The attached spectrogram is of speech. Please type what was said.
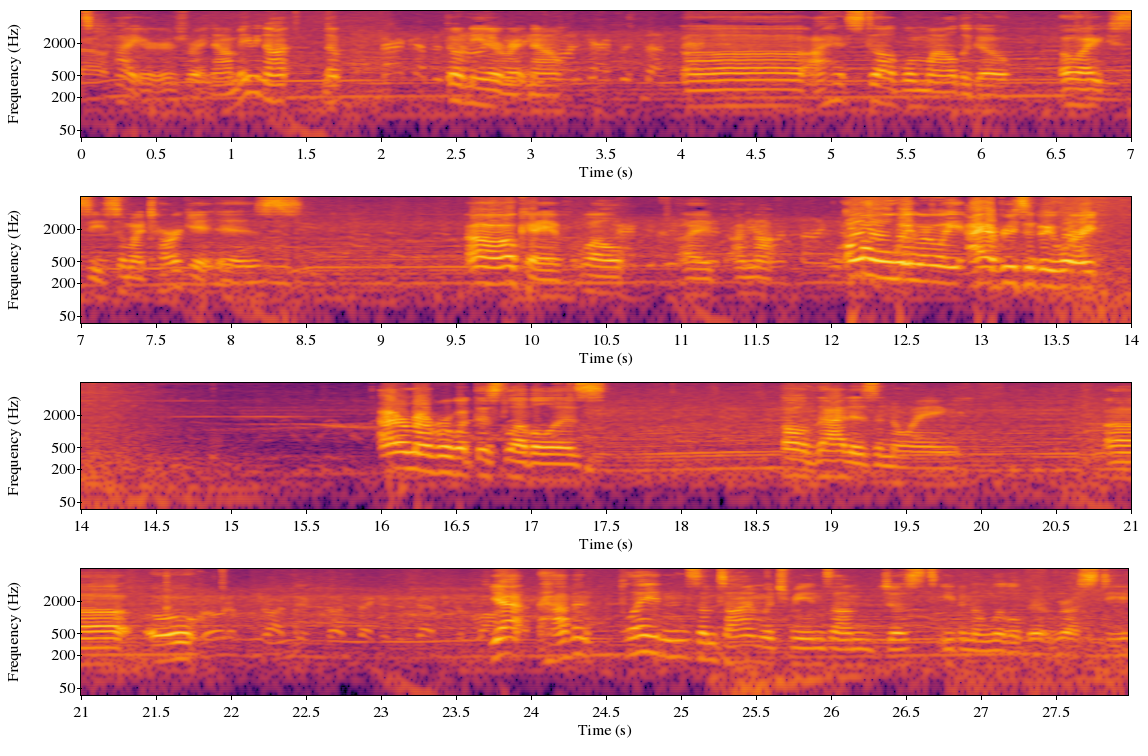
tires right now. Maybe not. Nope. Don't need it right now. Uh, I still have one mile to go. Oh, I see. So my target is... Oh, okay. Well, I, I'm not... Oh, wait, wait, wait. I have reason to be worried. I remember what this level is. Oh, that is annoying. Uh, oh. Yeah, haven't played in some time, which means I'm just even a little bit rusty.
